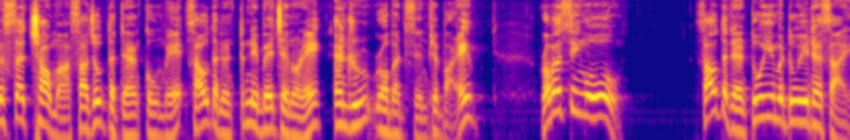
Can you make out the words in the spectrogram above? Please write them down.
2026မှာစာချုပ်တက်တန်းကုန်မဲ့စာချုပ်တက်တန်းတစ်နှစ်ပဲကျန်တော့တယ် Andrew Robertson ဖြစ်ပါတယ် Robertson ကိုစာချုပ်တက်တန်းတိုးရေးမတိုးရေးထက်ဆိုင်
